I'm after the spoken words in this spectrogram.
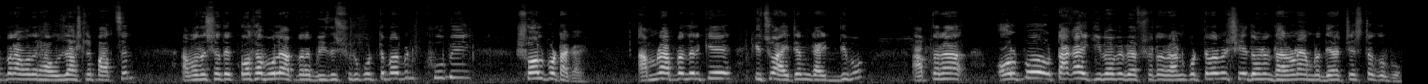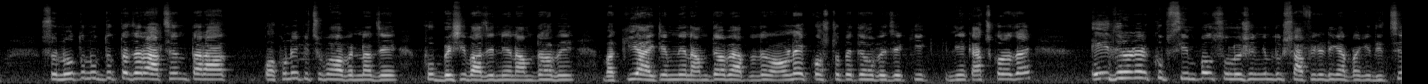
আপনারা আমাদের হাউসে আসলে পাচ্ছেন। আমাদের সাথে কথা বলে আপনারা বিজনেস শুরু করতে পারবেন খুবই স্বল্প টাকায়। আমরা আপনাদেরকে কিছু আইটেম গাইড দিব। আপনারা অল্প টাকায় কীভাবে ব্যবসাটা রান করতে পারবেন সেই ধরনের ধারণা আমরা দেওয়ার চেষ্টা করব। সো নতুন উদ্যোক্তা যারা আছেন, তারা কখনোই পিছু পাবেন না যে খুব বেশি বাজেট নিয়ে নামতে হবে বা কি আইটেম নিয়ে নামতে হবে। আপনাদের অনেক কষ্ট পেতে হবে যে কি নিয়ে কাজ করা যায়। এই ধরনের খুব সিম্পল সলিউশন কিন্তু সাফি রেটিং আপনাকে দিচ্ছে।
